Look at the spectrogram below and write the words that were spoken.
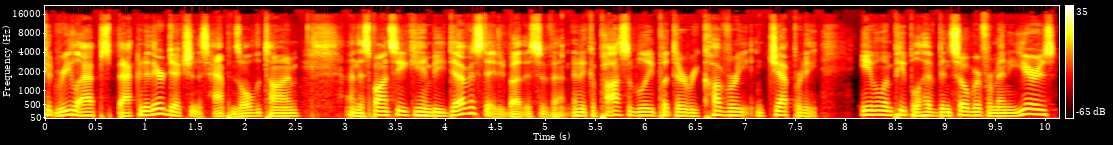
could relapse back into their addiction. This happens all the time, and the sponsor can be devastated by this event, and it could possibly put their recovery in jeopardy. Even when people have been sober for many years,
